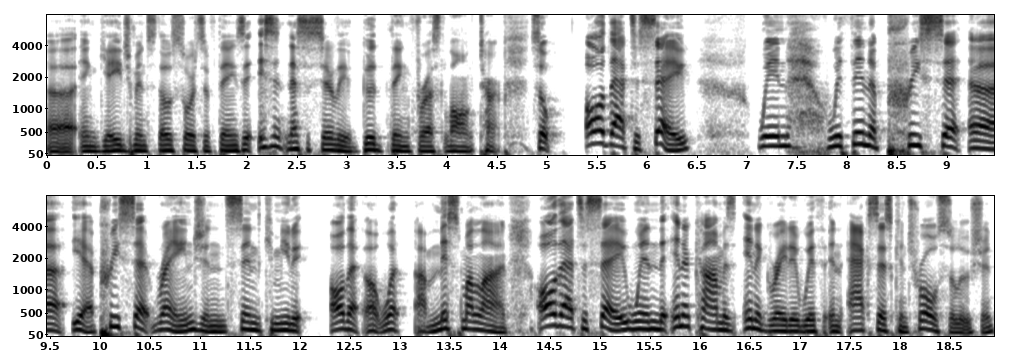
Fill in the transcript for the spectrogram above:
uh, engagements, those sorts of things, it isn't necessarily a good thing for us long term. So, all that to say, when within a preset uh yeah preset range and send community all that uh, what i missed my line. All that to say when the intercom is integrated with an access control solution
